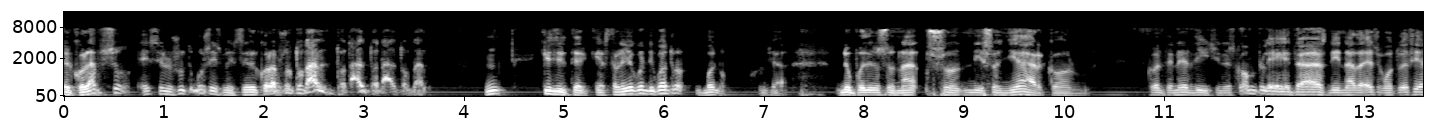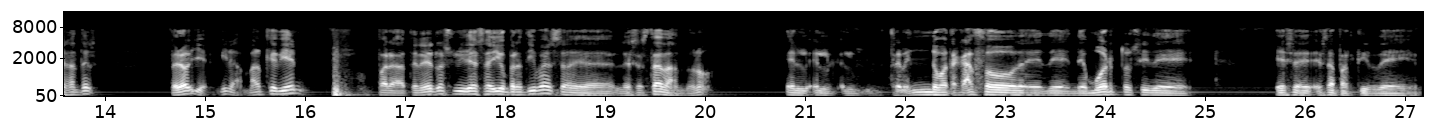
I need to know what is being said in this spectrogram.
El colapso es en los últimos seis meses, el colapso total, total, total, total. ¿Mm? Quiero decirte que hasta el año 44, bueno, ya no pueden sonar, ni soñar con, con tener divisiones completas ni nada de eso, como tú decías antes. Pero oye, mira, mal que bien, para tener las unidades ahí operativas eh, les está dando, ¿no? El, tremendo batacazo de, muertos y de es, a partir de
